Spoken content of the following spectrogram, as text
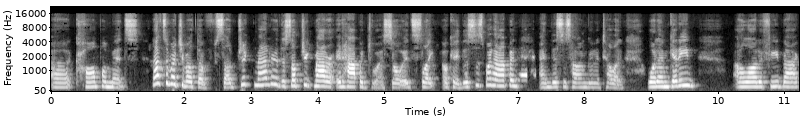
uh, compliments not so much about the subject matter the subject matter it happened to us. So it's like okay this is what happened and this is how i'm going to tell it. What i'm getting a lot of feedback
